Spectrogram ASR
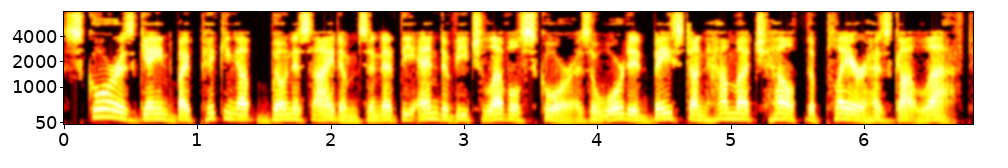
Score is gained by picking up bonus items and at the end of each level score is awarded based on how much health the player has got left.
